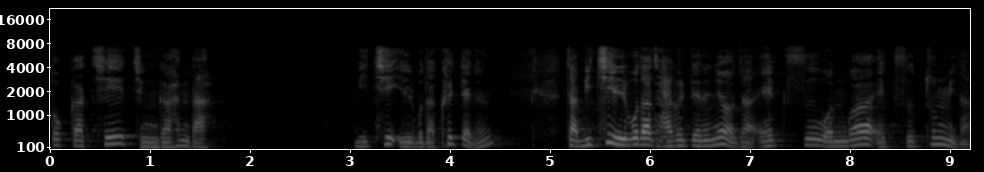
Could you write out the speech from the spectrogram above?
똑같이 증가한다. 밑이 1보다 클 때는 자, 밑이 1보다 작을 때는요. 자, x1과 x2입니다.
